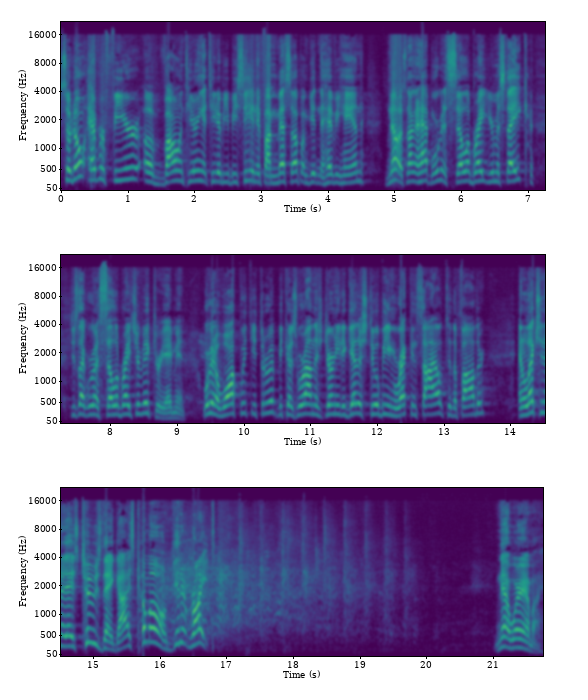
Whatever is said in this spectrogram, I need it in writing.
So don't ever fear of volunteering at TWBC, and if I mess up, I'm getting the heavy hand. No, it's not going to happen. We're going to celebrate your mistake, just like we're going to celebrate your victory. Amen. We're going to walk with you through it because we're on this journey together, still being reconciled to the Father. And election day is Tuesday, guys. Come on, get it right. Now, where am I?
